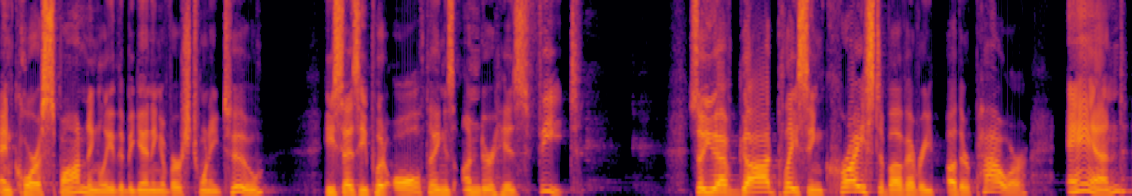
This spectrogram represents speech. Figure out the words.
And correspondingly, the beginning of verse 22, he says he put all things under his feet so you have God placing Christ above every other power, and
